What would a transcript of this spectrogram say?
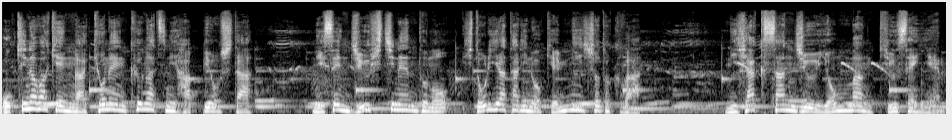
沖縄県が去年9月に発表した2017年度の1人当たりの県民所得は234万9000円。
